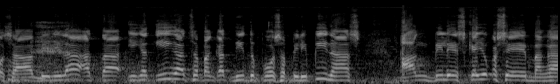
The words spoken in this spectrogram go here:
Oo, sabi nila at ah, ingat-ingat sapagkat dito po sa Pilipinas, ang bilis kayo kasi mga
